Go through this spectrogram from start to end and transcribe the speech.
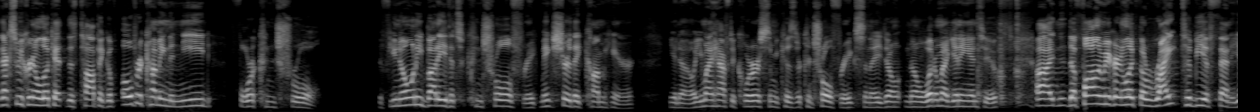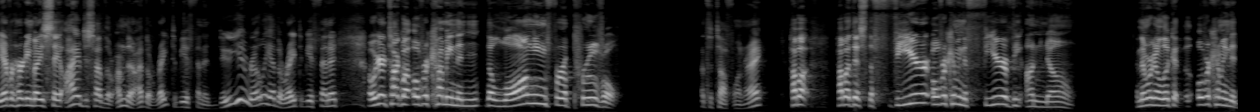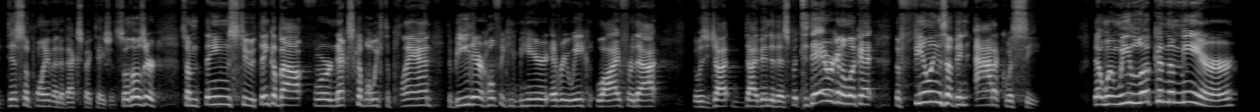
Next week, we're going to look at the topic of overcoming the need for control. If you know anybody that's a control freak, make sure they come here. You know, you might have to coerce them because they're control freaks and they don't know what am I getting into. Uh, the following week, we're going to look the right to be offended. You ever heard anybody say, "I just have the, I'm the, I have the right to be offended"? Do you really have the right to be offended? we're going to talk about overcoming the, the longing for approval. That's a tough one, right? How about how about this? The fear, overcoming the fear of the unknown. And then we're going to look at overcoming the disappointment of expectations. So those are some things to think about for next couple weeks to plan, to be there. Hopefully you can be here every week live for that. We dive into this. But today we're going to look at the feelings of inadequacy. That when we look in the mirror,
